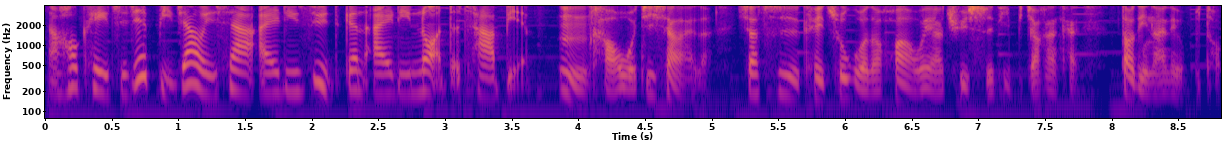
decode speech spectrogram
然后可以直接比较一下 Aldi Süd 跟 Aldi Nord 的差别。嗯，好，我记下来了。下次可以出国的话，我也要去实地比较看看，到底哪里有不同。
